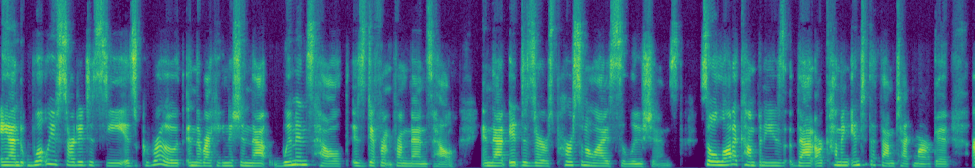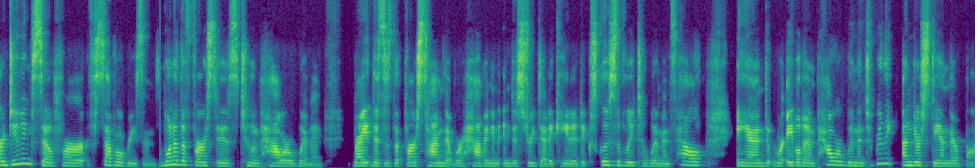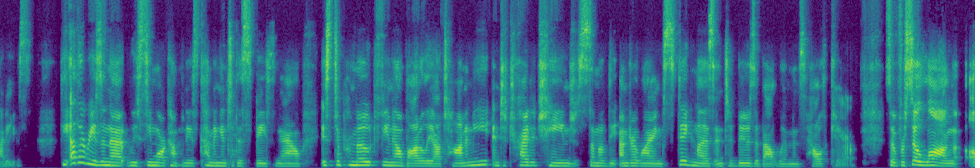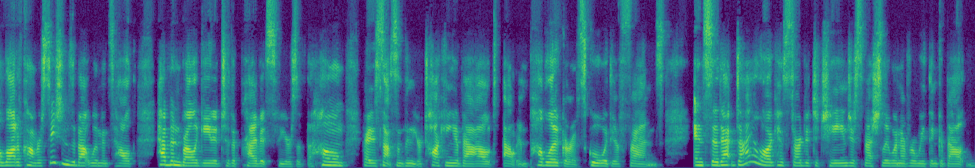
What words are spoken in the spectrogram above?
And what we've started to see is growth in the recognition that women's health is different from men's health and that it deserves personalized solutions. So, a lot of companies that are coming into the femtech market are doing so for several reasons. One of the first is to empower women right? This is the first time that we're having an industry dedicated exclusively to women's health, and we're able to empower women to really understand their bodies. The other reason that we see more companies coming into this space now is to promote female bodily autonomy and to try to change some of the underlying stigmas and taboos about women's health care. So, for so long, a lot of conversations about women's health have been relegated to the private spheres of the home, right? It's not something you're talking about out in public or at school with your friends. And so that dialogue has started to change, especially whenever we think about,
